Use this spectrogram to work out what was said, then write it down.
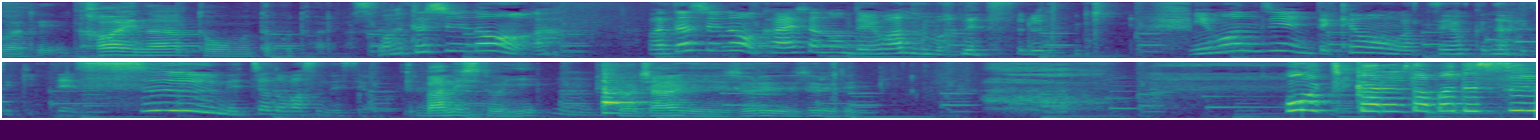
葉で可愛いなと思ったことあります？私のあ私の会社の電話の真似する時日本人って今日が強くなる時ってスーめっちゃ伸ばすんですよ、真似してもいい？うん、じゃあねそれでそれで。お疲れ様です。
